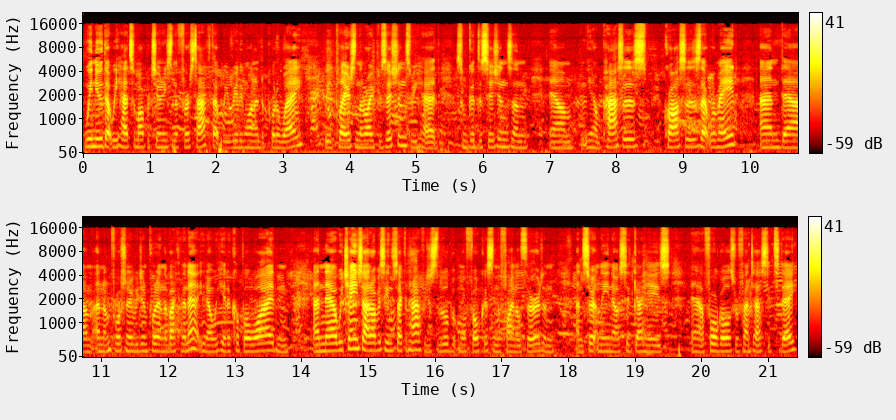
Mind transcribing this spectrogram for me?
we knew that we had some opportunities in the first half that we really wanted to put away. We had players in the right positions. We had some good decisions and um, you know passes, crosses that were made. And um, and unfortunately we didn't put it in the back of the net. You know we hit a couple wide and and uh, we changed that obviously in the second half. We just a little bit more focus in the final third and and certainly you know Sid Gagner's uh, four goals were fantastic today.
